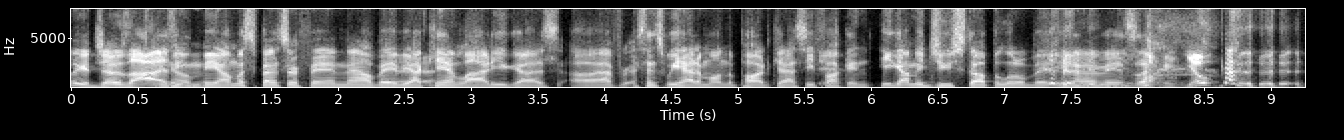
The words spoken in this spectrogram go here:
Look at Joe's eyes. You know He- me, I'm a Spencer fan now, baby. I can't lie to you guys. Uh, after since we had him on the podcast, he fucking he got me juiced up a little bit. You know what I mean? So, fucking yoked.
